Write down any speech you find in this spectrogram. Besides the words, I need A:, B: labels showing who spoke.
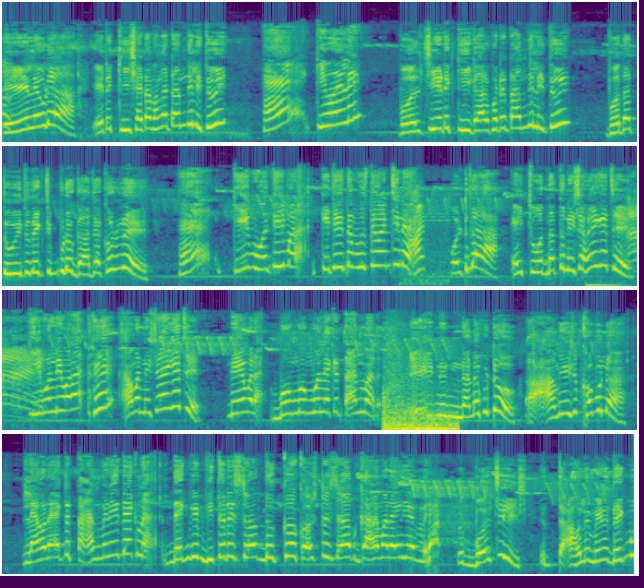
A: এ লেউড়া এটা কি সেটা ভাঙা টান দিলি তুই?
B: হ্যাঁ কি বললি?
A: বলছি এটা কি গার ফটা টান দিলি তুই? বোধা তুই তো দেখছি পুরো গাজা কর রে।
B: হ্যাঁ কি বলছিস মারা কিছুই তো বুঝতে পারছি না। পল্টুদা এই চোদনার তো নেশা হয়ে গেছে। কি বললি মারা হ্যাঁ আমার নেশা হয়ে গেছে। নে মারা বোম বোম বলে একটা টান মার।
A: এই ন- নানা ফুটো আমি এইসব খাব না।
B: লেওরা একটা টান মেরেই দেখ না দেখবি ভিতরে সব দুঃখ কষ্ট সব গাড়া মারা হয়ে যাবে।
A: বলছিস? তাহলে মেরে দেখব।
